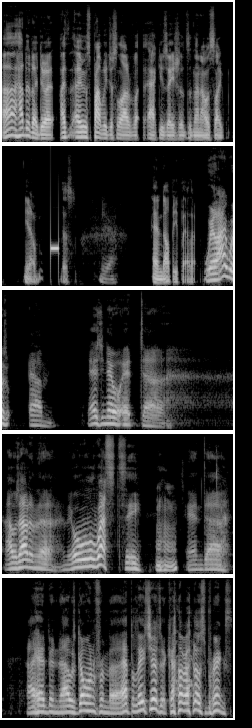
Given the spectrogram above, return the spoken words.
Uh, how did I do it? I it was probably just a lot of uh, accusations, and then I was like, you know, this, Yeah. and I'll beat by that. Well, I was, um, as you know, it. Uh, I was out in the in the old west, see, Mm-hmm. and uh, I had been. I was going from uh, Appalachia to Colorado Springs.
